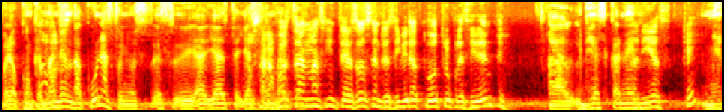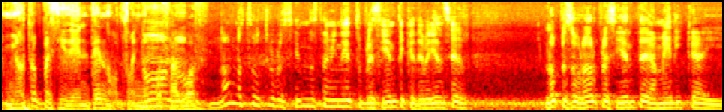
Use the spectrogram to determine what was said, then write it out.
pero con que No, manden pues- vacunas, Toño, es- es- ya, ya, está- ya Pues a lo mejor están más interesados en recibir a tu otro presidente. A Díaz A Canel. Díaz, ¿qué? Mi, mi otro presidente, no, Toño, por favor. No, no, no es otro presidente, no está bien tu presidente, que deberían ser López Obrador, presidente de América, y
